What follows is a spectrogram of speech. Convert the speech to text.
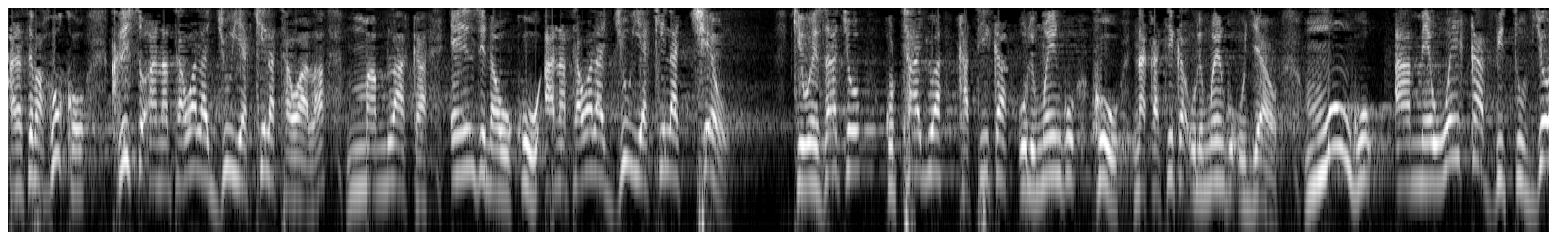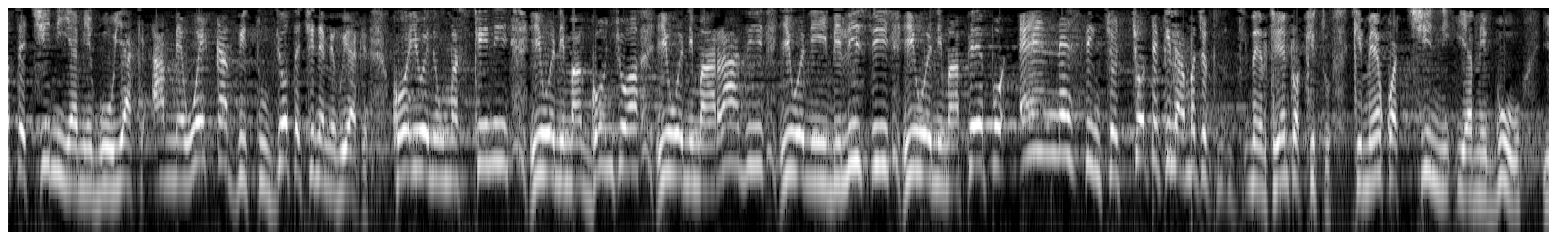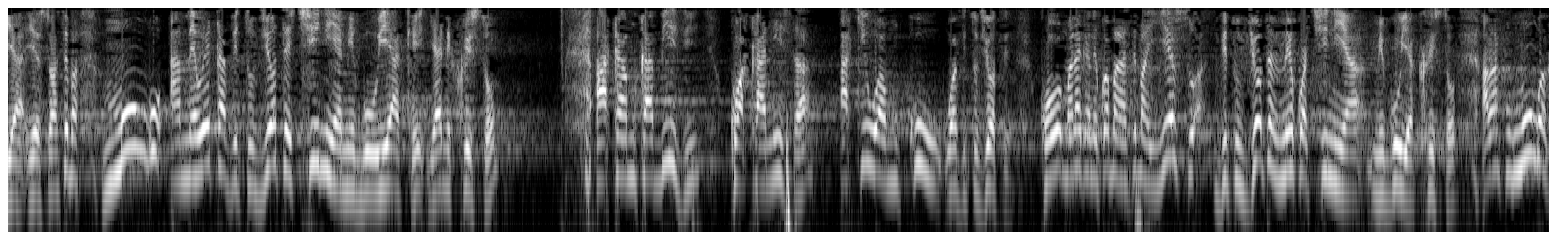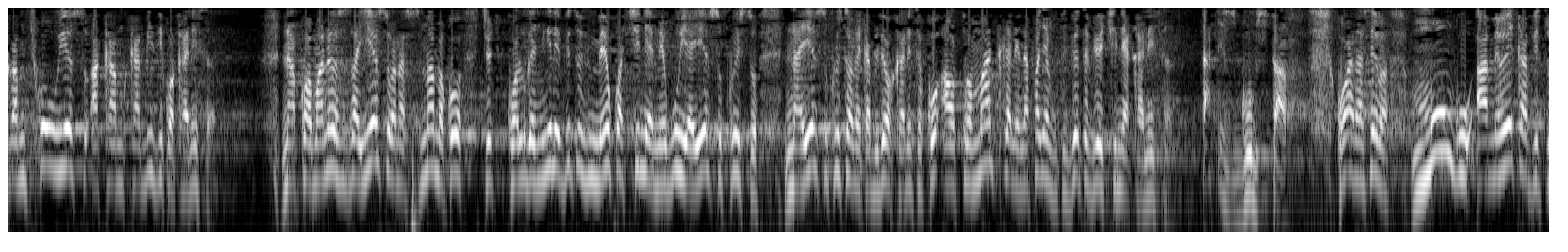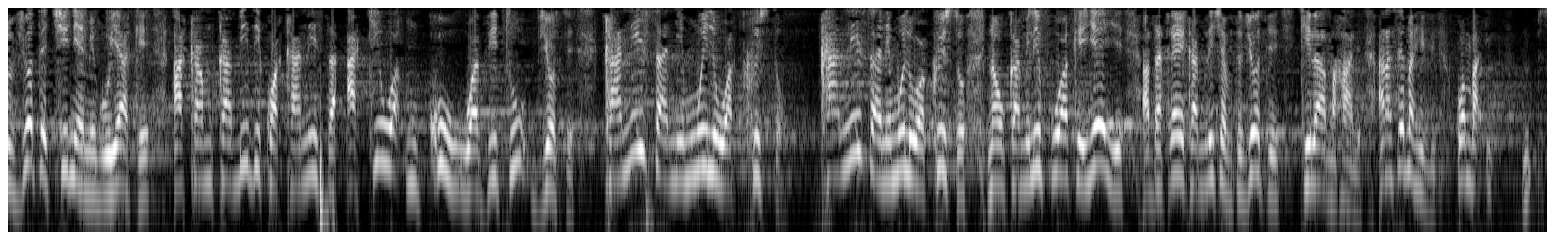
Anasema huko kristo anatawala juu ya kila tawala mamlaka enzi na ukuu. Anatawala juu ya kila cheo kiwezacho kutajwa katika ulimwengu huu na katika ulimwengu ujao. Mungu ameweka vitu vyote chini ya miguu yake. Ameweka vitu vyote chini ya miguu yake. Kwa hiyo iwe ni umaskini iwe ni magonjwa iwe ni maradhi iwe ni ibilisi iwe ni mapepo anything chochote kile ambacho kinaitwa kitu kimewekwa chini ya miguu ya yesu. Anasema mungu ameweka vitu vyote chini ya miguu yake yaani kristo akamkabidhi kwa kanisa akiwa mkuu wa vitu vyote. Kwa hiyo maanake ni kwamba anasema yesu vitu vyote vimewekwa chini ya miguu ya kristo. Alafu mungu akamchukua huyu yesu akamkabidhi kwa kanisa na kwa maneno sasa yesu anasimama kwa, kwa lugha nyingine vitu vimewekwa chini ya miguu ya yesu kristo na yesu kristo amekabidhiwa kwa kanisa kwao automatikali inafanya vitu vyote viwe chini ya kanisa. That is good stuff. Kwao anasema mungu ameweka vitu vyote chini ya miguu yake akamkabidhi kwa kanisa akiwa mkuu wa vitu vyote. Kanisa ni mwili wa kristo. Kanisa ni mwili wa kristo na ukamilifu wake yeye atakayekamilisha vitu vyote kila mahali. Anasema hivi kwamba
